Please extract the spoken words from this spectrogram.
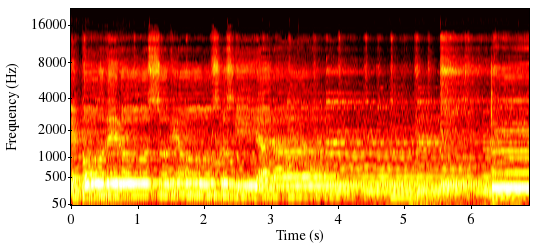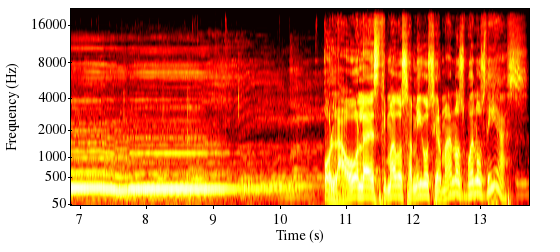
el poderoso Dios los guiará. Hola, hola, estimados amigos y hermanos, buenos días.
